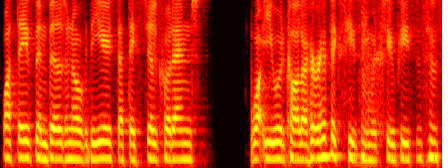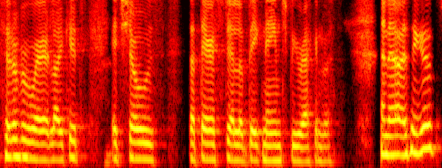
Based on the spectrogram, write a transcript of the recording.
what they've been building over the years that they still could end what you would call a horrific season with two pieces of silverware. Like it, it shows that they're still a big name to be reckoned with. I know. I think it's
